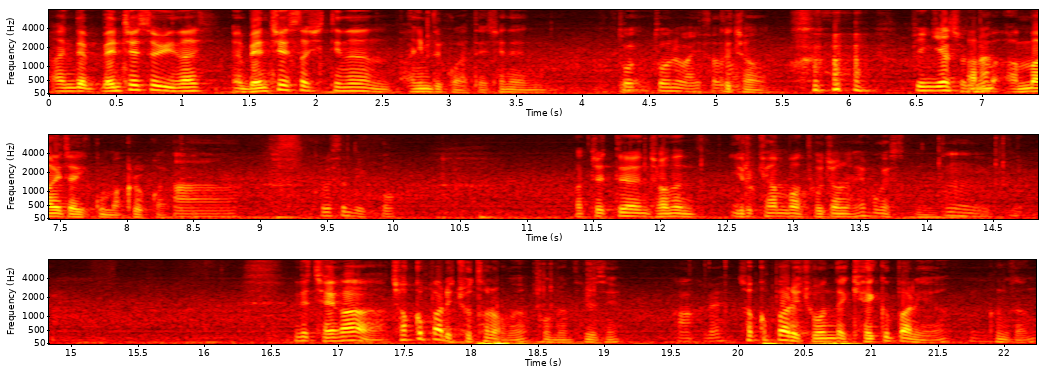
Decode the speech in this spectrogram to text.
아 근데 맨체스터 유나 맨체스터 시티는 안 힘들 것 같아. 쟤는 돈 돈을 많이 써서. 그쵸. 비행기가 좋나? 안마, 안마의자 있고 막 그럴 것 같아. 아 그럴 수도 있고. 어쨌든 저는 이렇게 한번 도전을 해보겠습니다. 음. 근데 제가 첫 끝발이 좋더라고요. 보면 요새 아 그래? 첫 끝발이 좋은데 개 끝발이에요. 항상.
